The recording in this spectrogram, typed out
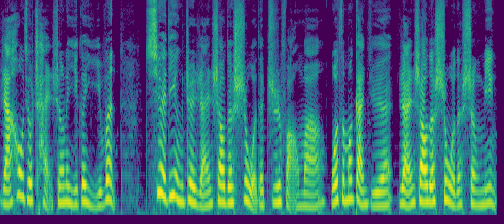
然后就产生了一个疑问：确定这燃烧的是我的脂肪吗？我怎么感觉燃烧的是我的生命？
